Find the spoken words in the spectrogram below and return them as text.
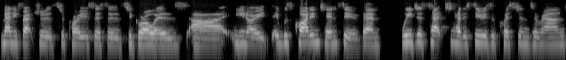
manufacturers to processors to growers, uh, you know, it was quite intensive, and we just had had a series of questions around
